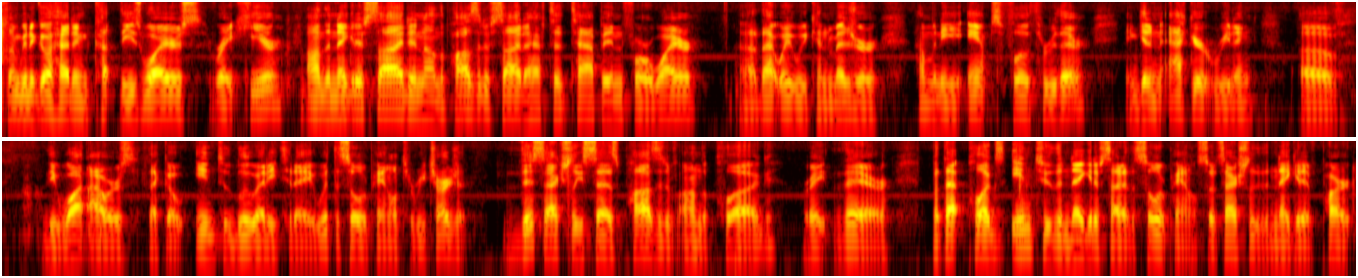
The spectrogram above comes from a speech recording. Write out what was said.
So I'm going to go ahead and cut these wires right here. On the negative side and on the positive side I have to tap in for a wire. Uh, that way we can measure how many amps flow through there and get an accurate reading of the watt hours that go into the Bluetti today with the solar panel to recharge it. This actually says positive on the plug right there, but that plugs into the negative side of the solar panel, so it's actually the negative part.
